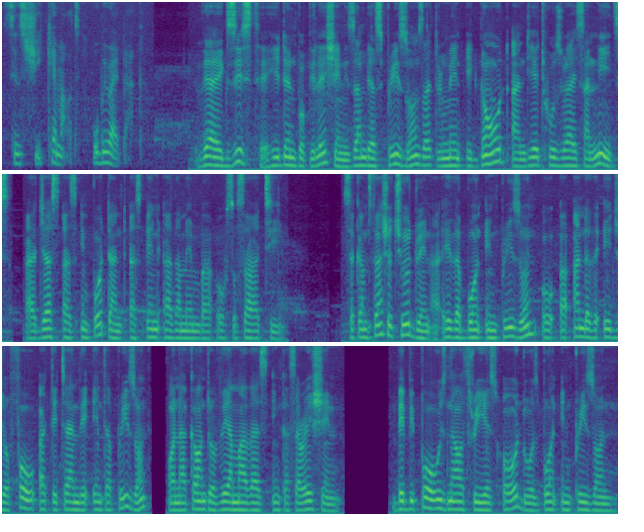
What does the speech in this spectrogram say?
since she came out. We'll be right back. There exists a hidden population in Zambia's prisons that remain ignored and yet whose rights and needs are just as important as any other member of society. Circumstantial children are either born in prison or are under the age of four at the time they enter prison on account of their mother's incarceration. Baby Paul, who is now three years old, was born in prison.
